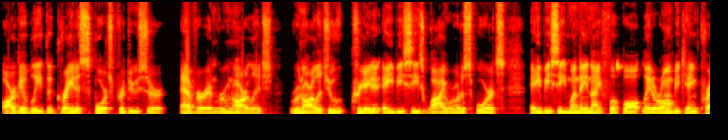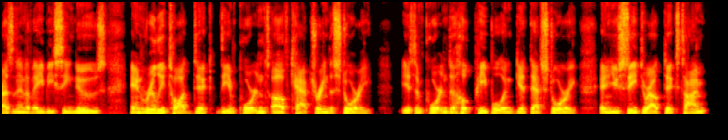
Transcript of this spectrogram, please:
arguably the greatest sports producer ever in Roone Arledge. Arledge, who created ABC's Wide World of Sports, ABC Monday Night Football, later on became president of ABC News, and really taught Dick the importance of capturing the story. It's important to hook people and get that story. And you see throughout Dick's time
